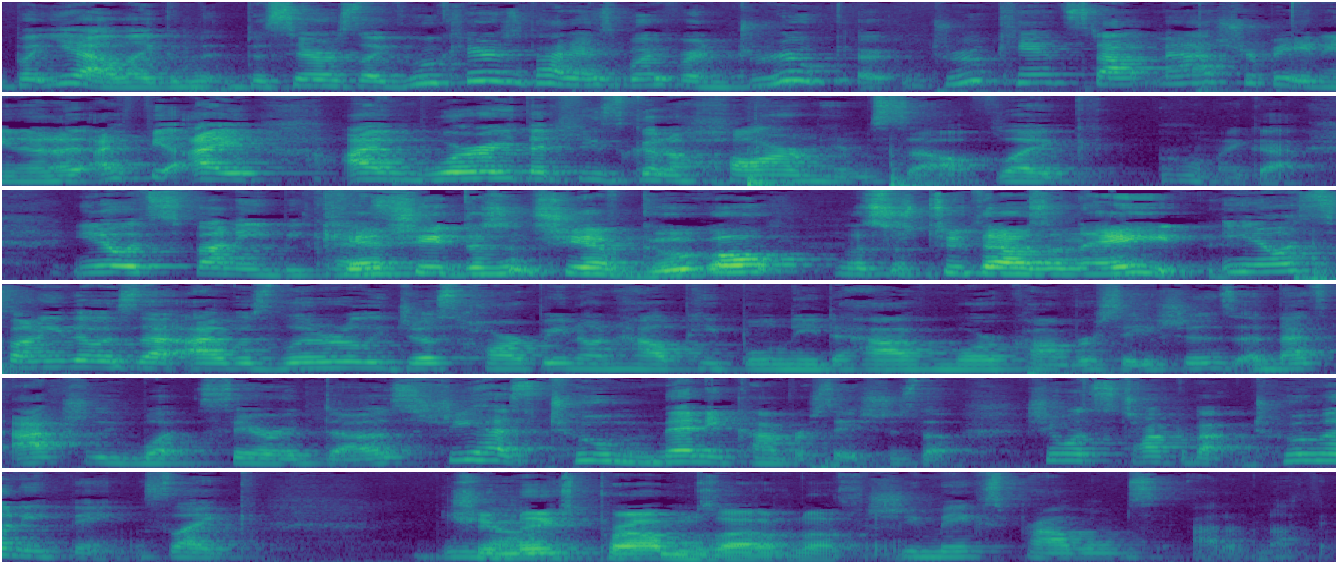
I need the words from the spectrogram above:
but yeah, like the Sarah's like, who cares if Patty has a boyfriend? Drew uh, Drew can't stop masturbating, and I, I feel I I'm worried that he's gonna harm himself. Like, oh my god, you know it's funny because Can't she? Doesn't she have Google? This is 2008. You know what's funny though is that I was literally just harping on how people need to have more conversations, and that's actually what Sarah does. She has too many conversations though. She wants to talk about too many things. Like She makes problems out of nothing. she makes problems out of nothing.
